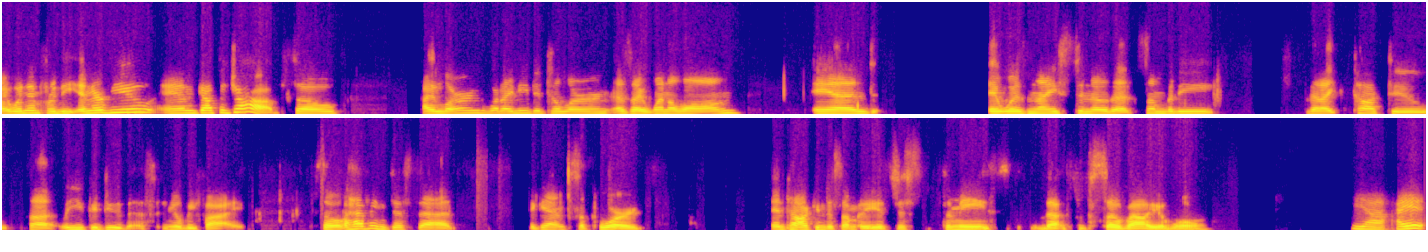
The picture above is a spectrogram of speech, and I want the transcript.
I went in for the interview and got the job. So I learned what I needed to learn as I went along. And it was nice to know that somebody that I talked to thought, well, you could do this and you'll be fine. So having just that, again, support and talking to somebody, it's just to me, that's so valuable. Yeah, I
